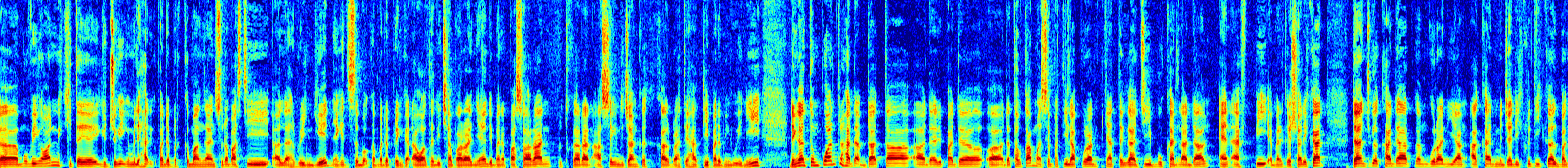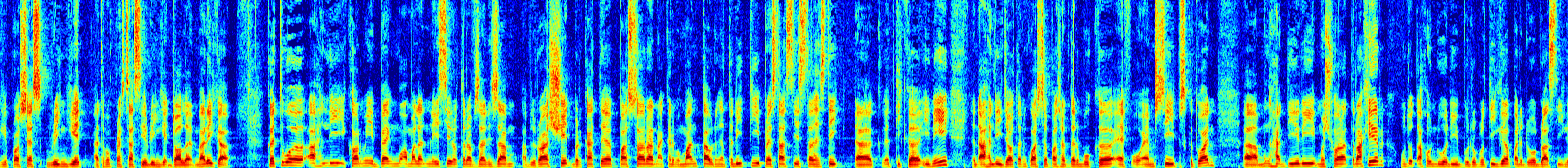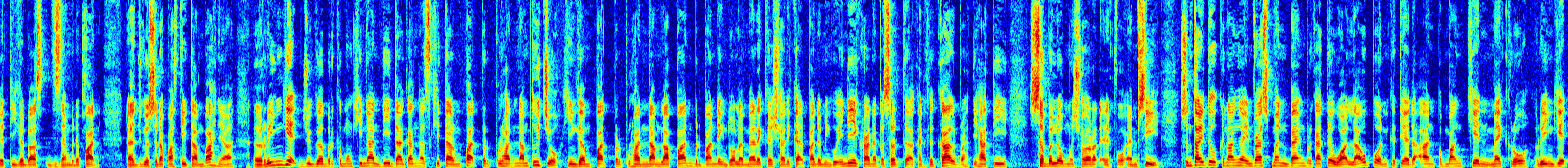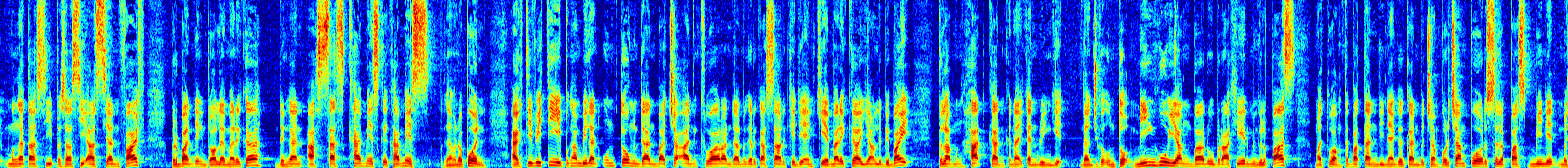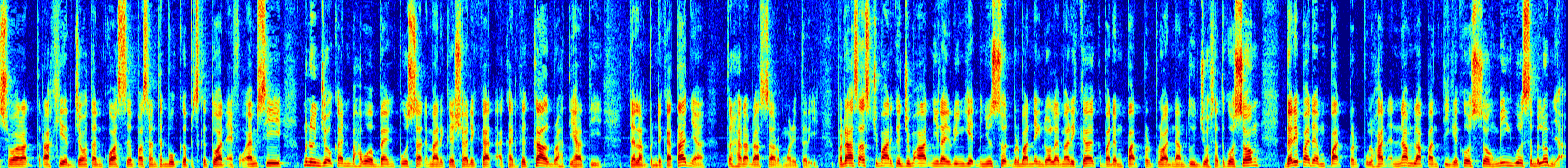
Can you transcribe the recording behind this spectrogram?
Uh, moving on, kita juga ingin melihat kepada perkembangan sudah pasti adalah ringgit yang kita sebutkan pada peringkat awal tadi cabarannya di mana pasaran pertukaran asing dijangka kekal berhati-hati pada minggu ini dengan tumpuan terhadap data uh, daripada uh, data utama seperti laporan penyata gaji bukan ladang NFP Amerika Syarikat dan juga kadar pengangguran yang akan menjadi kritikal bagi proses ringgit ataupun prestasi ringgit dolar Amerika. Ketua Ahli Ekonomi Bank Muamalat Malaysia Dr. Afzal Nizam Abdul Rashid berkata pasaran akan memantau dengan teliti prestasi statistik uh, ketika ini dan Ahli Jawatan Kuasa Pasaran Terbuka FOMC Persekutuan uh, menghadiri mesyuarat terakhir untuk tahun 2023 pada 12 hingga 13 Disember depan. Dan juga sudah pasti tambahnya, ringgit juga berkemungkinan didagangkan sekitar 4.67 hingga 4.68 berbanding dolar Amerika Syarikat pada minggu ini kerana peserta akan kekal berhati-hati sebelum mesyuarat FOMC. Sementara itu, Kenanga Investment Bank berkata walaupun ketiadaan pembangkit makro ringgit mengatasi prestasi ASEAN 5 berbanding dolar Amerika dengan asas Kamis ke Kamis. Bagaimanapun, aktiviti pengambilan untung dan bacaan keluaran dalam negara kasar KDNK Amerika yang lebih baik telah menghadkan kenaikan ringgit. Dan juga untuk minggu yang baru berakhir minggu lepas, matuang tempatan diniagakan bercampur-campur selepas minit mesyuarat terakhir Jawatan Kuasa Pasaran Terbuka Persekutuan FOMC menunjukkan bahawa Bank Pusat Amerika Syarikat akan kekal berhati-hati dalam pendekatannya terhadap dasar monetary. Pada asas Jumaat ke Jumaat, nilai ringgit menyusut berbanding dolar Amerika kepada 4.6710 daripada 4.6830 minggu sebelumnya.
